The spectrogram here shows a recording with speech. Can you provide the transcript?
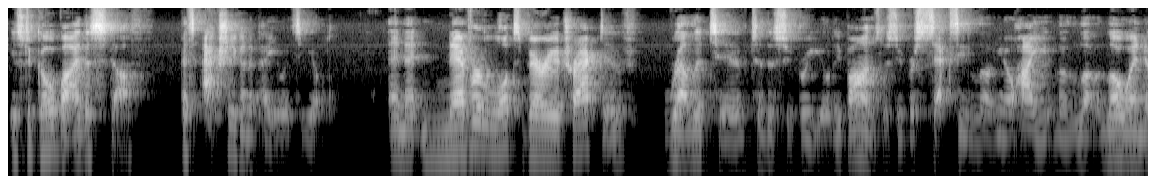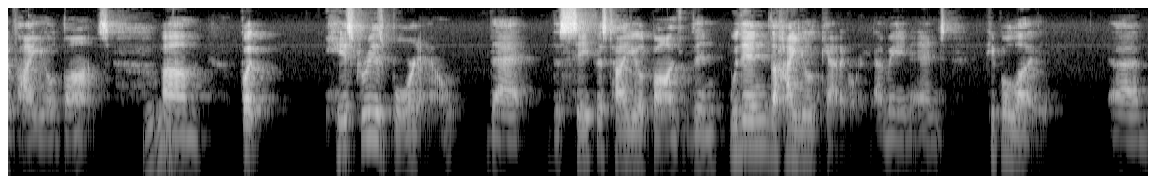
is to go buy the stuff that's actually going to pay you its yield, and that never looks very attractive relative to the super yieldy bonds, the super sexy, low, you know, high the low, low end of high yield bonds. Mm-hmm. Um, but history has borne out that the safest high yield bonds within within the high yield category. I mean, and people like. Um,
